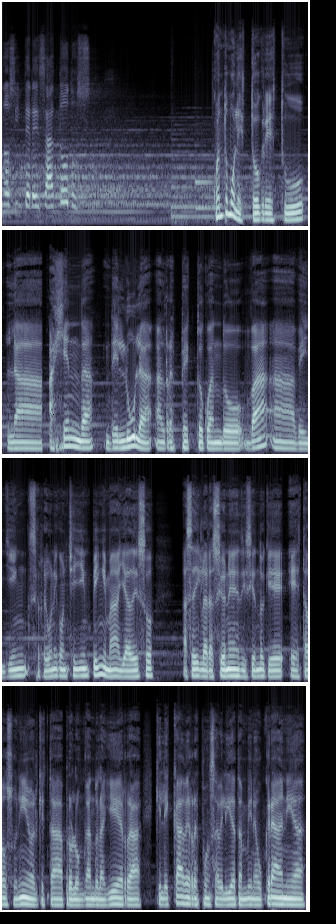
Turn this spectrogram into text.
nos interesa a todos. ¿Cuánto molestó, crees tú, la agenda de Lula al respecto cuando va a Beijing, se reúne con Xi Jinping y más allá de eso hace declaraciones diciendo que es Estados Unidos el que está prolongando la guerra, que le cabe responsabilidad también a Ucrania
